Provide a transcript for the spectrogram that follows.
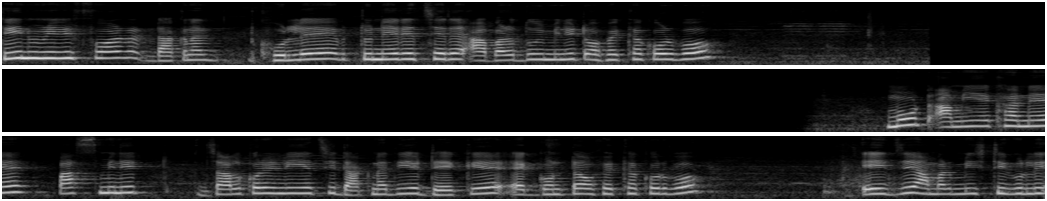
তিন মিনিট পর ঢাকনা খুলে একটু নেড়ে ছেড়ে আবার দুই মিনিট অপেক্ষা করব। মোট আমি এখানে পাঁচ মিনিট জাল করে নিয়েছি ঢাকনা দিয়ে ঢেকে এক ঘণ্টা অপেক্ষা করব। এই যে আমার মিষ্টিগুলি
